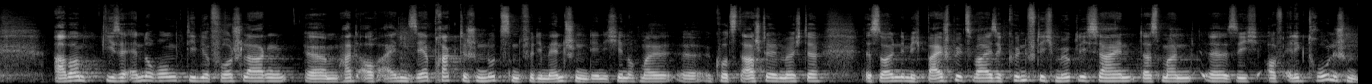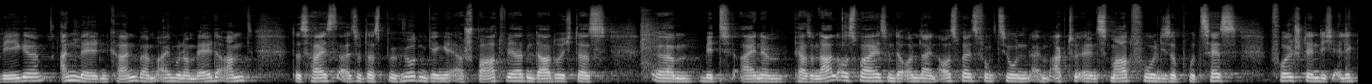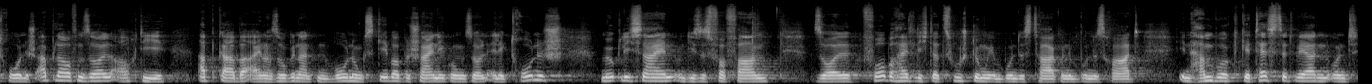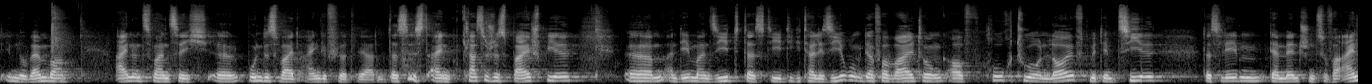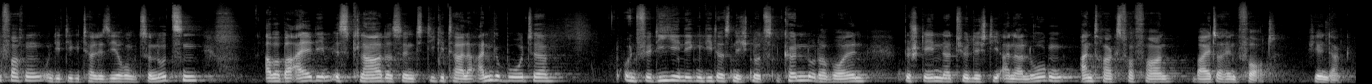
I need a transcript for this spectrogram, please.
Aber diese Änderung, die wir vorschlagen, ähm, hat auch einen sehr praktischen Nutzen für die Menschen, den ich hier noch mal äh, kurz darstellen möchte. Es soll nämlich beispielsweise künftig möglich sein, dass man äh, sich auf elektronischem Wege anmelden kann beim Einwohnermeldeamt. Das heißt also, dass Behördengänge erspart werden, dadurch, dass ähm, mit einem Personalausweis und der Online-Ausweisfunktion in einem aktuellen Smartphone dieser Prozess vollständig elektronisch ablaufen soll. Auch die Abgabe einer sogenannten Wohnungsgeberbescheinigung soll elektronisch möglich sein und dieses Verfahren soll vorbehaltlich der Zustimmung im Bundestag und im Bundesrat in Hamburg getestet werden und im November 21 äh, bundesweit eingeführt werden. Das ist ein klassisches Beispiel, ähm, an dem man sieht, dass die Digitalisierung der Verwaltung auf Hochtouren läuft, mit dem Ziel, das Leben der Menschen zu vereinfachen und die Digitalisierung zu nutzen. Aber bei all dem ist klar, das sind digitale Angebote. Und für diejenigen, die das nicht nutzen können oder wollen, bestehen natürlich die analogen Antragsverfahren weiterhin fort. Vielen Dank.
